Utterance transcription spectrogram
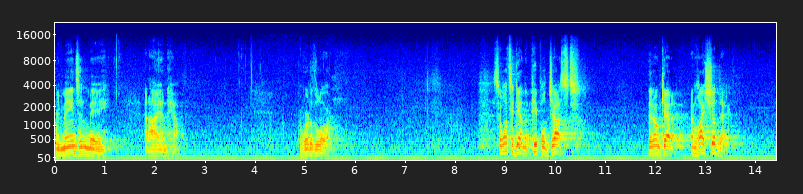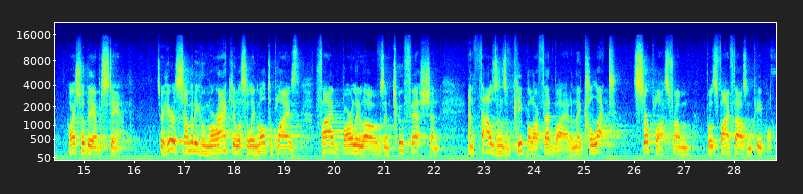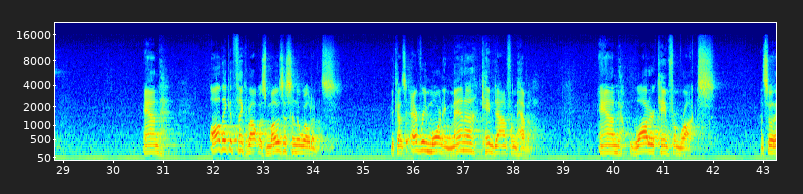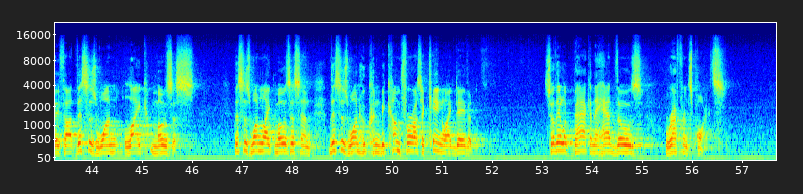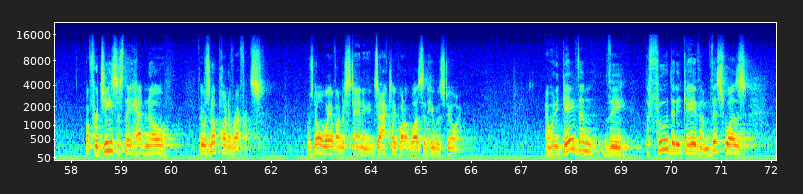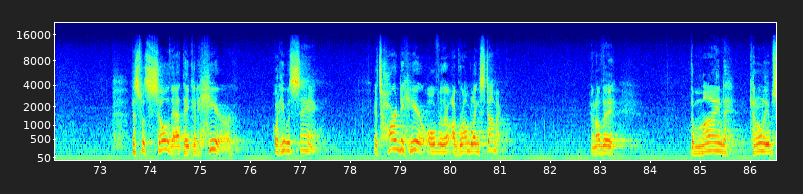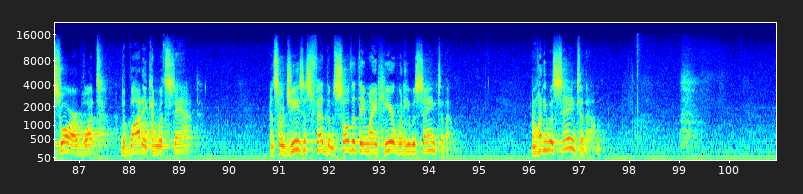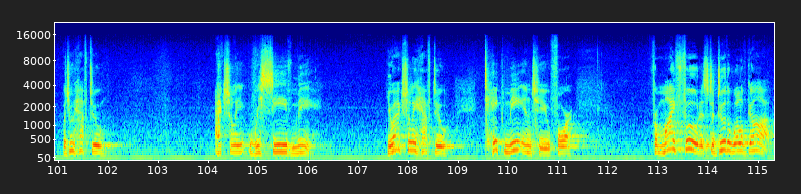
remains in me, and I in him. The word of the Lord. So, once again, the people just, they don't get it. And why should they? Why should they understand? So here is somebody who miraculously multiplies five barley loaves and two fish and, and thousands of people are fed by it, and they collect surplus from those 5,000 people. And all they could think about was Moses in the wilderness, because every morning manna came down from heaven, and water came from rocks. And so they thought, this is one like Moses. This is one like Moses, and this is one who can become for us a king like David. So they looked back and they had those reference points. But for Jesus, they had no, there was no point of reference. There was no way of understanding exactly what it was that he was doing. And when he gave them the, the food that he gave them, this was, this was so that they could hear what he was saying. It's hard to hear over the, a grumbling stomach. You know, the, the mind can only absorb what the body can withstand. And so Jesus fed them so that they might hear what he was saying to them. And what he was saying to them was you have to actually receive me. You actually have to take me into you for for my food is to do the will of God.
